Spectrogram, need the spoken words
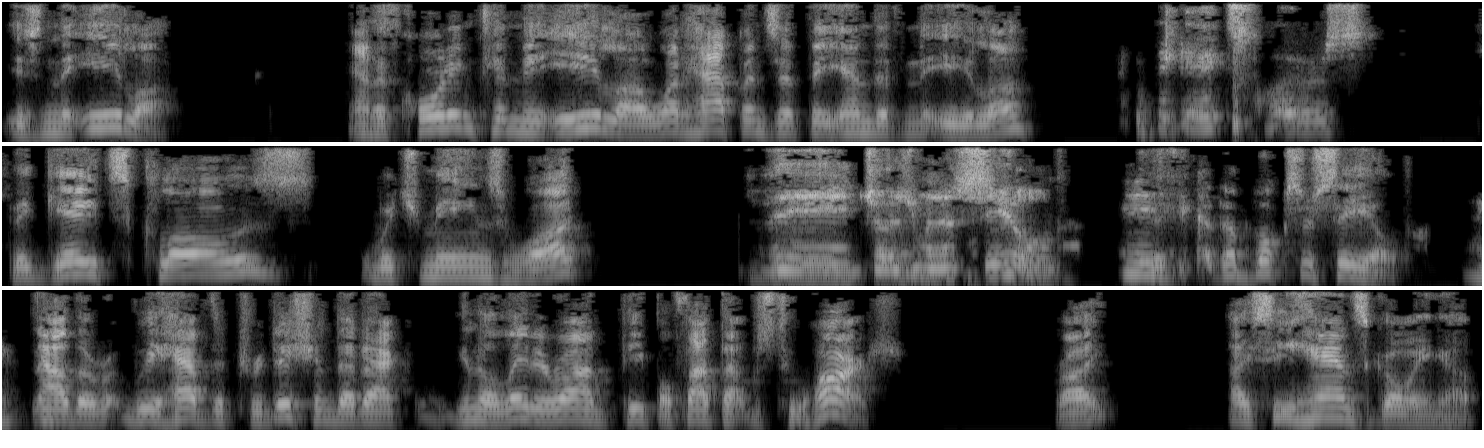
is Ne'ilah. And according to Ne'ilah, what happens at the end of Ne'ilah? The gates close. The gates close, which means what? The judgment is sealed. The, the books are sealed. Now the, we have the tradition that, act, you know, later on people thought that was too harsh, right? I see hands going up.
